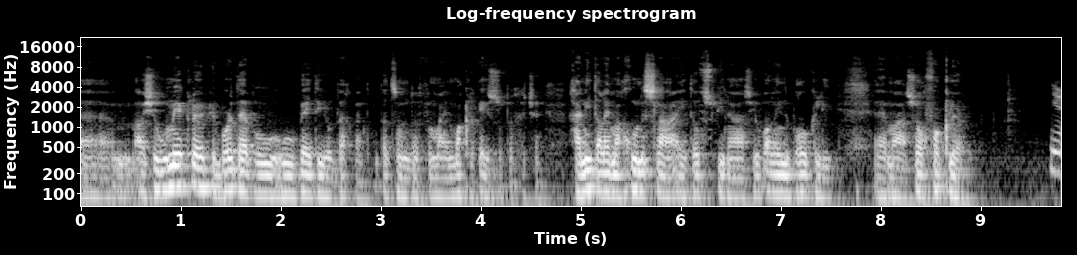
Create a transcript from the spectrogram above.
Um, als je hoe meer kleur op je bord hebt, hoe, hoe beter je op weg bent. Dat is, een, voor mij een makkelijk ezelsbruggetje. Ga niet alleen maar groene sla eten of spinazie of alleen de broccoli. Uh, maar zorg voor kleur. Ja,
